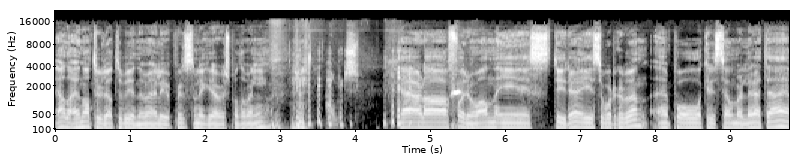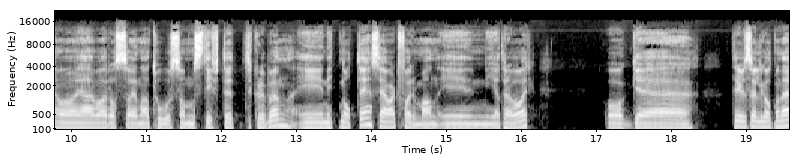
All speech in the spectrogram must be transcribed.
Ja, Det er jo naturlig at du begynner med Liverpool, som ligger øverst på tabellen. Ouch. Jeg er da formann i styret i supporterklubben. Eh, Pål Christian Møller heter jeg, og jeg var også en av to som stiftet klubben i 1980, så jeg har vært formann i 39 år. Og eh, trives veldig godt med det.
